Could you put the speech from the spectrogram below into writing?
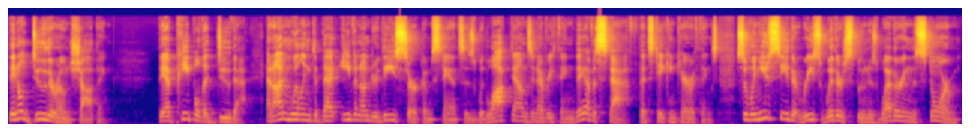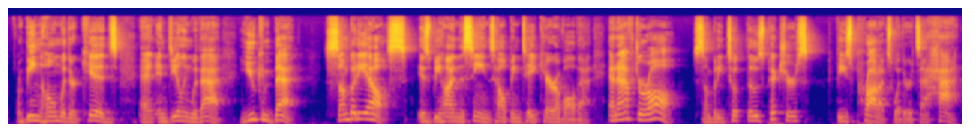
they don't do their own shopping. They have people that do that. And I'm willing to bet, even under these circumstances, with lockdowns and everything, they have a staff that's taking care of things. So when you see that Reese Witherspoon is weathering the storm, being home with her kids and, and dealing with that, you can bet somebody else is behind the scenes helping take care of all that. And after all, somebody took those pictures. These products, whether it's a hat,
